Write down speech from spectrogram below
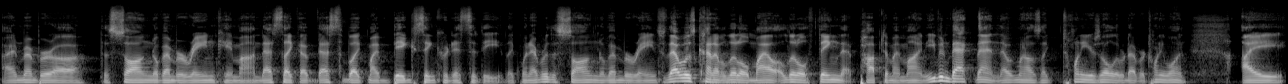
I remember uh, the song "November Rain" came on. That's like a that's like my big synchronicity. Like whenever the song "November Rain," so that was kind of a little mile, a little thing that popped in my mind. Even back then, that was when I was like 20 years old or whatever, 21. I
